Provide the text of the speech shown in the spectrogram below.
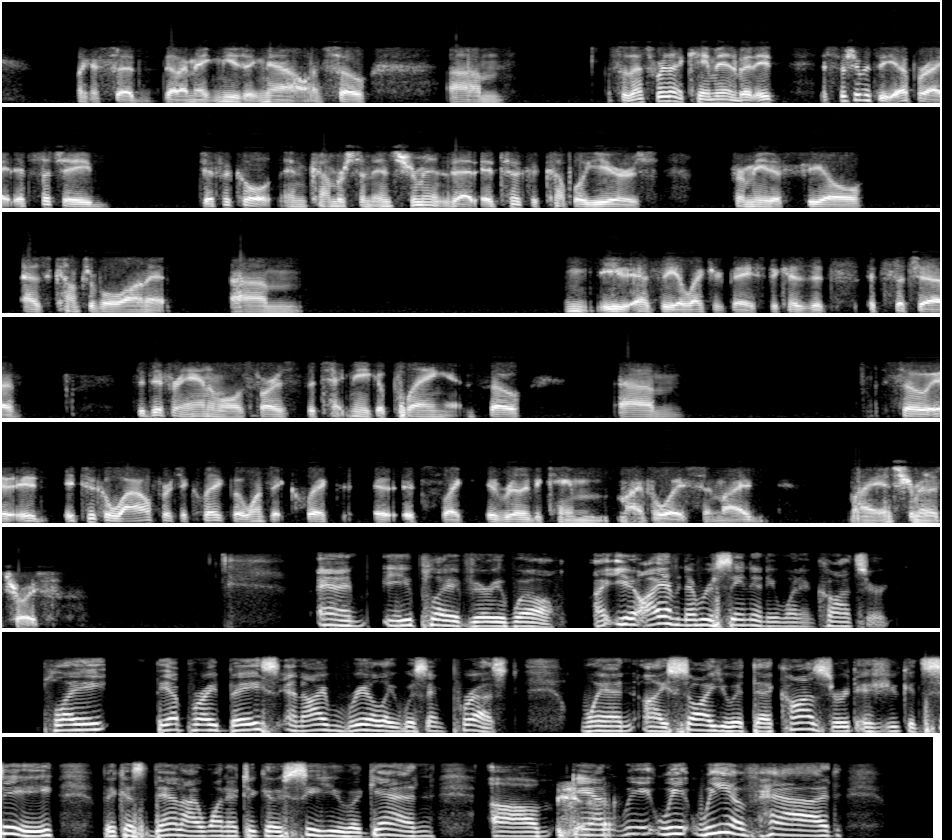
like I said, that I make music now. And so, um, so that's where that came in. But it, especially with the upright, it's such a difficult and cumbersome instrument that it took a couple years for me to feel as comfortable on it um, as the electric bass because it's it's such a it's a different animal as far as the technique of playing it. And so um, so it, it, it took a while for it to click, but once it clicked, it, it's like it really became my voice and my my instrument of choice. And you play it very well. I, you know, I have never seen anyone in concert play the upright bass, and I really was impressed when I saw you at that concert, as you can see, because then I wanted to go see you again. Um. And we, we, we have had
